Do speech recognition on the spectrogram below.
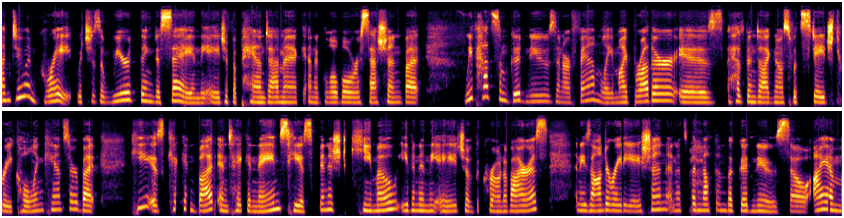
I'm doing great, which is a weird thing to say in the age of a pandemic and a global recession, but we've had some good news in our family. My brother is has been diagnosed with stage 3 colon cancer, but he is kicking butt and taking names. He has finished chemo even in the age of the coronavirus and he's on to radiation and it's been nothing but good news. So I am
